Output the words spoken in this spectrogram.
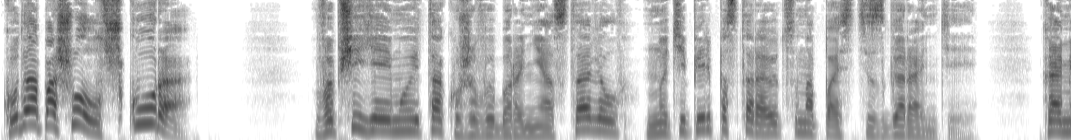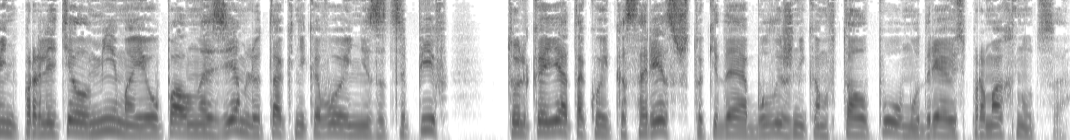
Куда пошел, шкура? Вообще я ему и так уже выбора не оставил, но теперь постараются напасть с гарантией. Камень пролетел мимо и упал на землю, так никого и не зацепив, только я такой косорез, что, кидая булыжником в толпу, умудряюсь промахнуться.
